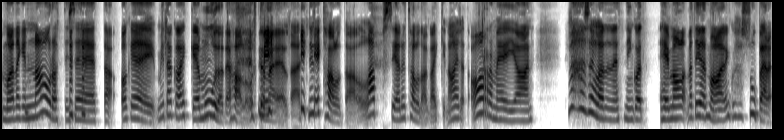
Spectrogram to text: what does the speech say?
Ja mua jotenkin nauratti se, että okei, mitä kaikkea muuta te haluatte niin. meiltä. Että nyt halutaan lapsia, nyt halutaan kaikki naiset armeijaan. Vähän sellainen, että, niin kuin, että hei, mä, mä tiedän, että mä olen niin kuin super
